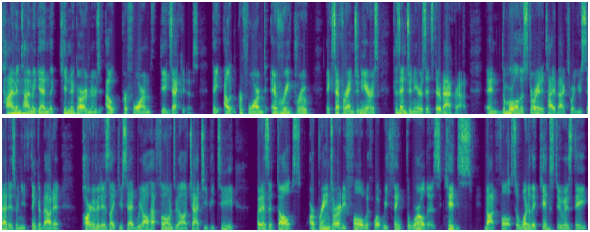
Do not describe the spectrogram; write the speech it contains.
Time and time again, the kindergartners outperformed the executives. They outperformed every group except for engineers because engineers, it's their background. And the moral of the story, to tie it back to what you said, is when you think about it, part of it is like you said, we all have phones, we all have Chat GPT, but as adults, our brains are already full with what we think the world is. Kids not full. So what do the kids do? Is they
